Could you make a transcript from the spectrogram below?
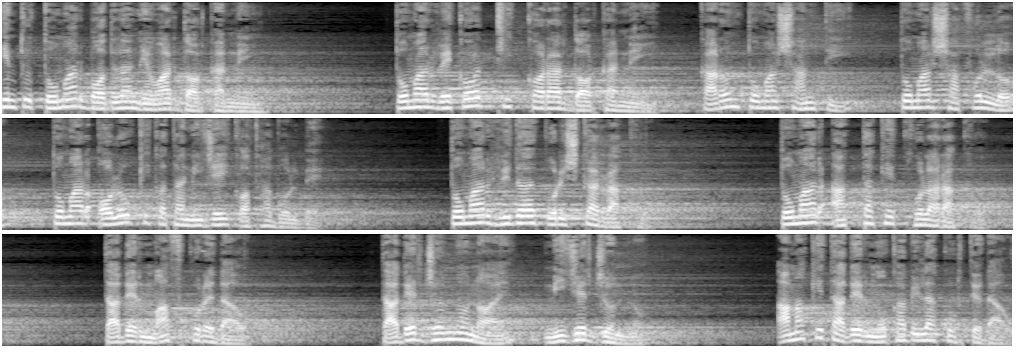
কিন্তু তোমার বদলা নেওয়ার দরকার নেই। তোমার রেকর্ড ঠিক করার দরকার নেই, কারণ তোমার শান্তি, তোমার সাফল্য, তোমার অলৌকিকতা নিজেই কথা বলবে। তোমার হৃদয় পরিষ্কার রাখো। তোমার আত্মাকে খোলা রাখো। তাদের মাফ করে দাও। তাদের জন্য নয়, নিজের জন্য। আমাকে তাদের মোকাবিলা করতে দাও।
